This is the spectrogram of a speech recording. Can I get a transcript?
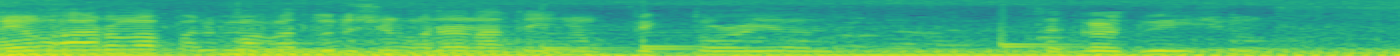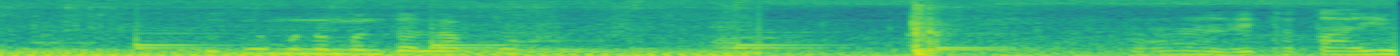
Ngayong araw nga pala mga kadulis yung ano natin, yung pictorial sa graduation. Dito mo naman dala ko. Tara na, na tayo.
